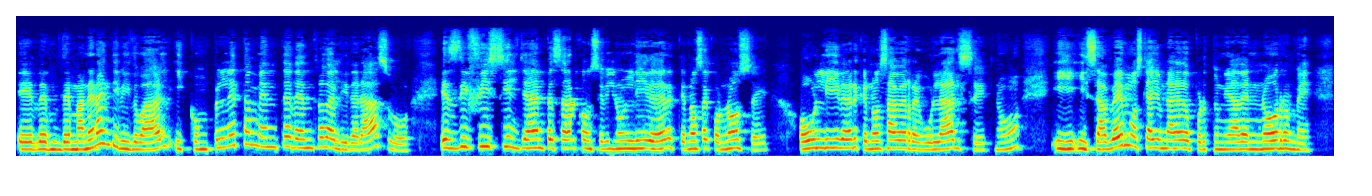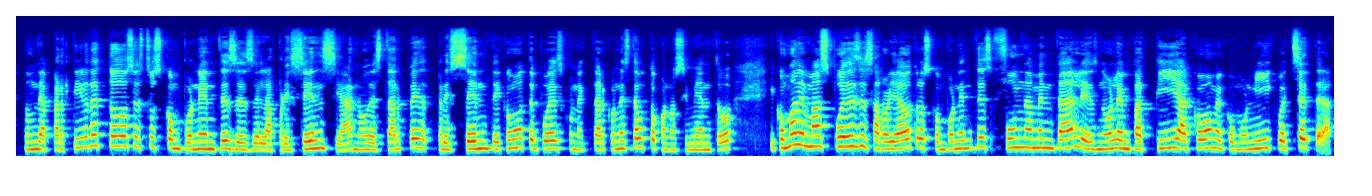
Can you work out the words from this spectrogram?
eh, de, de, manera individual y completamente dentro del liderazgo. Es difícil ya empezar a concebir un líder que no se conoce o un líder que no sabe regularse, ¿no? Y, y, sabemos que hay un área de oportunidad enorme, donde a partir de todos estos componentes, desde la presencia, ¿no? De estar presente, cómo te puedes con este autoconocimiento y cómo además puedes desarrollar otros componentes fundamentales, ¿no? La empatía, cómo me comunico, etcétera.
